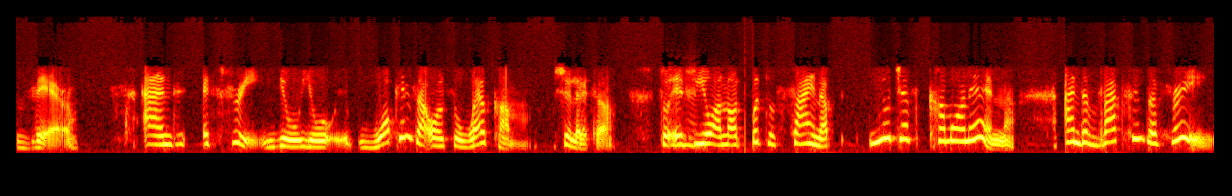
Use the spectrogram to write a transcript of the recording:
there. And it's free. Your you walk-ins are also welcome, Sheletta. So if mm-hmm. you are not able to sign up, you just come on in. And the vaccines are free.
